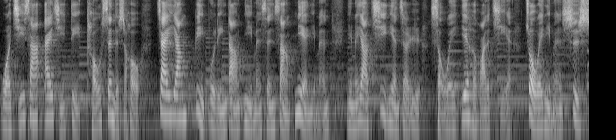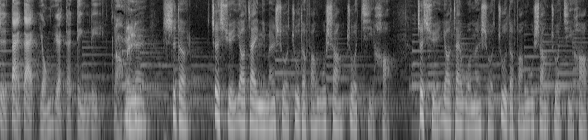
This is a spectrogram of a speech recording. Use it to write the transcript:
我击杀埃及地头生的时候，灾殃必不临到你们身上，灭你们。你们要纪念这日，守为耶和华的节，作为你们世世代代永远的定力。阿门。是的。这血要在你们所住的房屋上做记号，这血要在我们所住的房屋上做记号。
